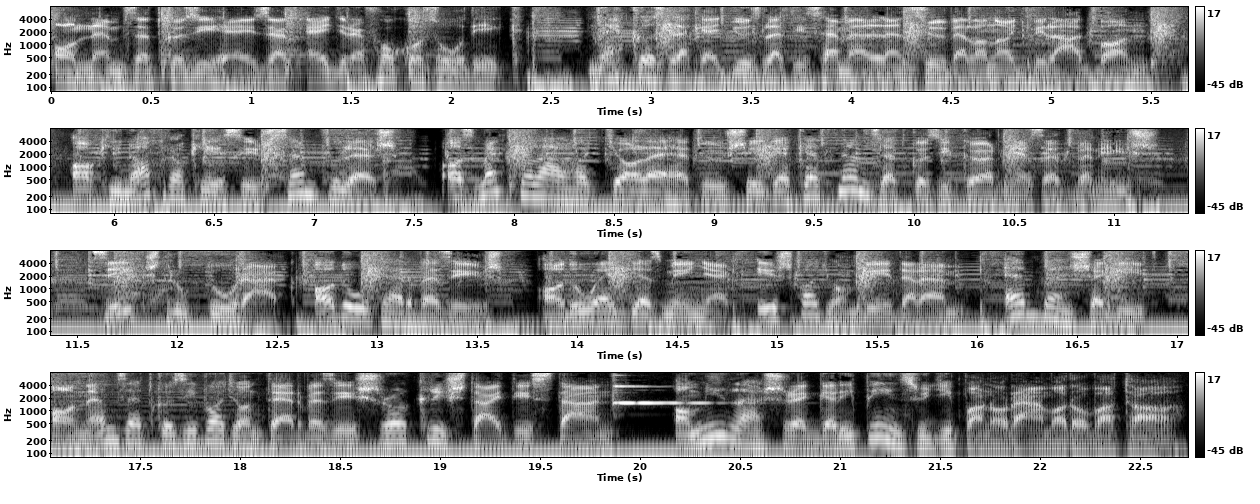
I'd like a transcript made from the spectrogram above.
A nemzetközi helyzet egyre fokozódik. Ne közlekedj üzleti szemellenzővel a nagyvilágban. Aki naprakész és szemfüles, az megtalálhatja a lehetőségeket nemzetközi környezetben is. Cégstruktúrák, adótervezés, adóegyezmények és vagyonvédelem. Ebben segít a Nemzetközi Vagyontervezésről kristálytisztán. A Millás reggeli pénzügyi panoráma rovata.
